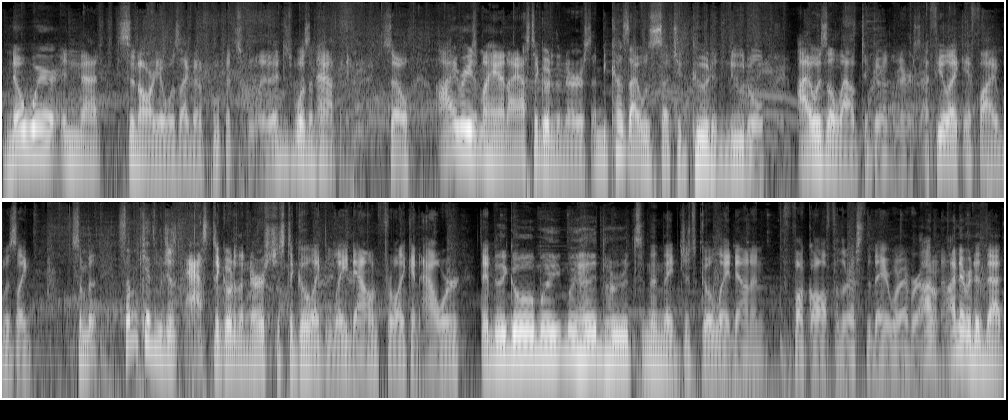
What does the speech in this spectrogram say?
nowhere in that scenario was I gonna poop at school. It just wasn't happening. So I raised my hand. I asked to go to the nurse, and because I was such a good noodle, I was allowed to go to the nurse. I feel like if I was like some some kids would just ask to go to the nurse just to go like lay down for like an hour. They'd be like, "Oh, my my head hurts," and then they'd just go lay down and fuck off for the rest of the day or whatever. I don't know. I never did that.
